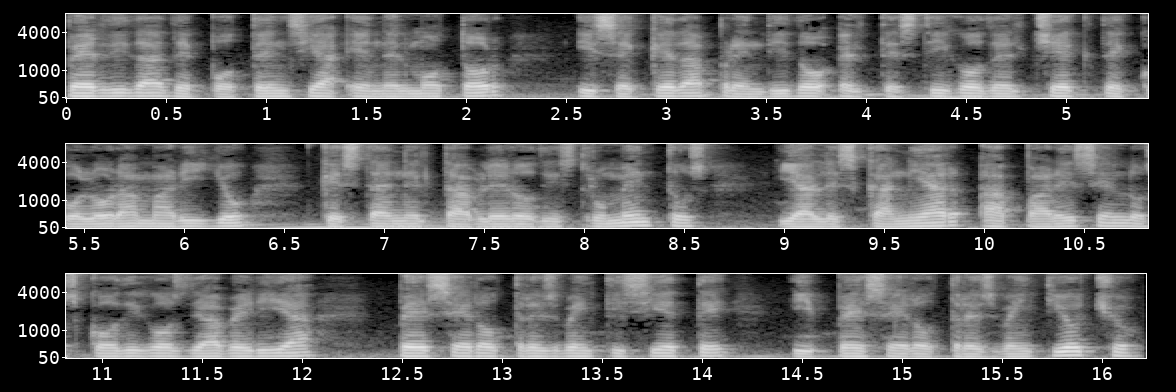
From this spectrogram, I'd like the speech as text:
pérdida de potencia en el motor. Y se queda prendido el testigo del check de color amarillo que está en el tablero de instrumentos. Y al escanear aparecen los códigos de avería P0327 y P0328.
